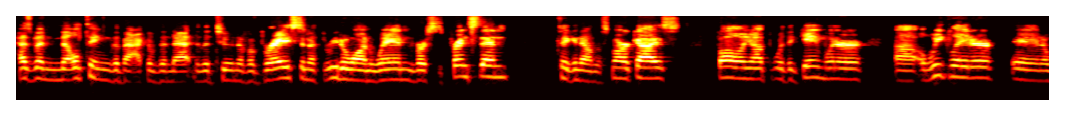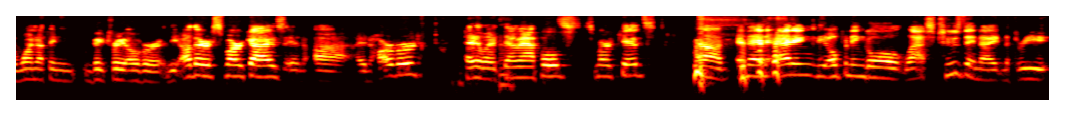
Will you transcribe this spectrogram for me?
has been melting the back of the net to the tune of a brace and a three to one win versus Princeton, taking down the smart guys. Following up with a game winner uh, a week later in a one nothing victory over the other smart guys in uh, in Harvard. You like them apples, smart kids? Um, and then adding the opening goal last Tuesday night in a three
